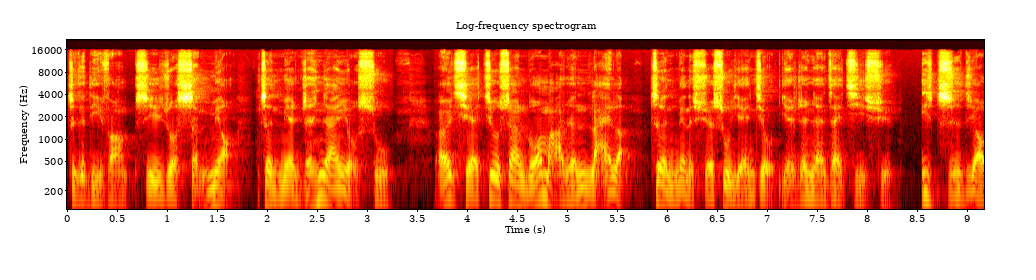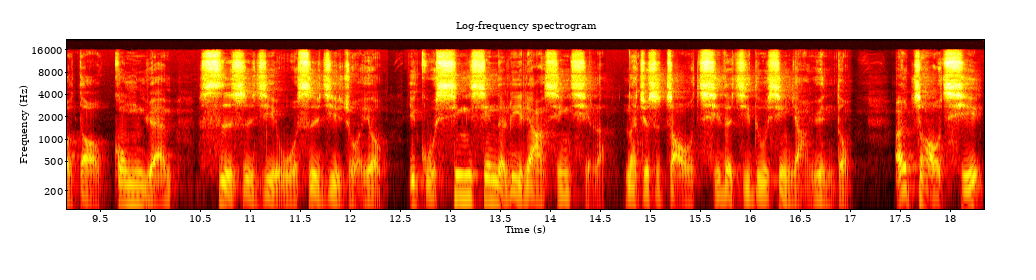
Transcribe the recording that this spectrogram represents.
这个地方是一座神庙，这里面仍然有书，而且就算罗马人来了，这里面的学术研究也仍然在继续。一直要到公元四世纪、五世纪左右，一股新兴的力量兴起了，那就是早期的基督信仰运动。而早期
